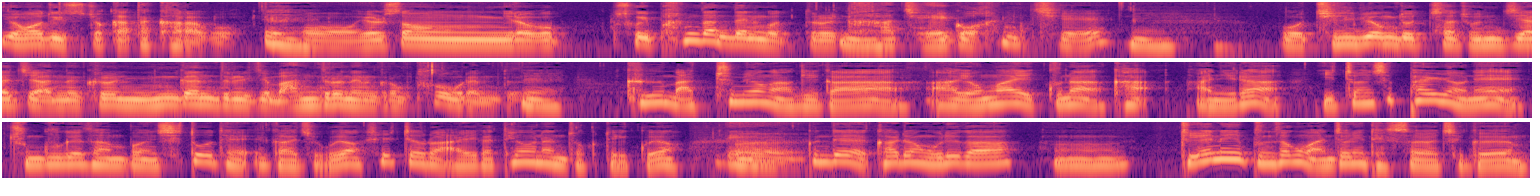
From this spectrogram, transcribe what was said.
영화도 있었죠. 가타카라고. 네. 어, 열성이라고 소위 판단되는 것들을 네. 다 제거한 채 네. 뭐 질병조차 존재하지 않는 그런 인간들을 이제 만들어내는 그런 프로그램들. 네. 그 맞춤형 아기가 아 영화에 있구나가 아니라 2018년에 중국에서 한번 시도돼 가지고요. 실제로 아이가 태어난 적도 있고요. 네. 근데 가령 우리가 어 DNA 분석은 완전히 됐어요, 지금.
